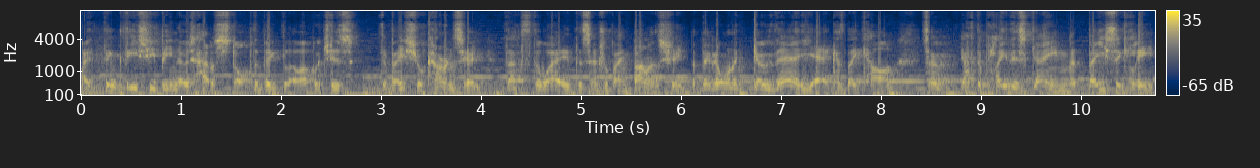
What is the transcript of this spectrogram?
I think the ECB knows how to stop the big blow up, which is debase your currency. That's the way, the central bank balance sheet. But they don't want to go there yet because they can't. So you have to play this game. But basically,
